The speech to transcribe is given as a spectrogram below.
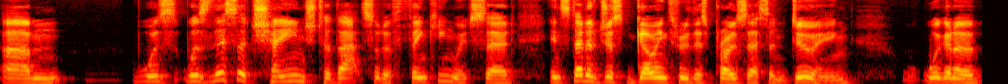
Um, was was this a change to that sort of thinking, which said instead of just going through this process and doing, we're going to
